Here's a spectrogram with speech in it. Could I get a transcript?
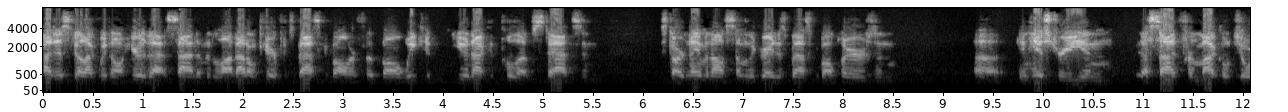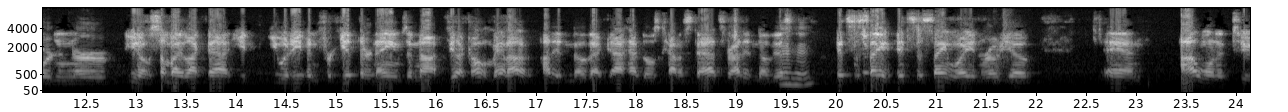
I just feel like we don't hear that side of it a lot. I don't care if it's basketball or football. We could, you and I could pull up stats and start naming off some of the greatest basketball players in uh, in history. And aside from Michael Jordan or you know somebody like that, you you would even forget their names and not feel like, oh man, I I didn't know that guy had those kind of stats, or I didn't know this. Mm-hmm. It's the same. It's the same way in rodeo, and I wanted to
